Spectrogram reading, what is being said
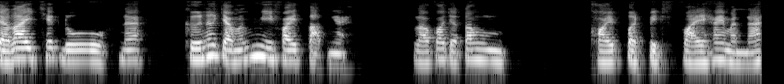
จะไล่เช็คดูนะ คือเนื่องจากมันไม่มีไฟตัดไง เราก็จะต้องคอยเปิดปิดไฟให้มันนะ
